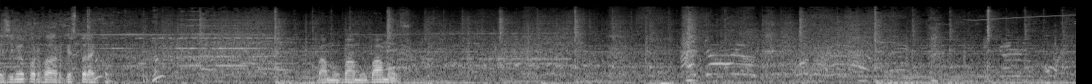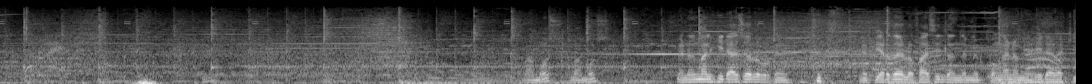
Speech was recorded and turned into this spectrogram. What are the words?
Decime por favor que es por aquí. Vamos, vamos, vamos. Vamos, vamos. Menos mal girar solo porque me pierdo de lo fácil donde me pongan a mí a girar aquí.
